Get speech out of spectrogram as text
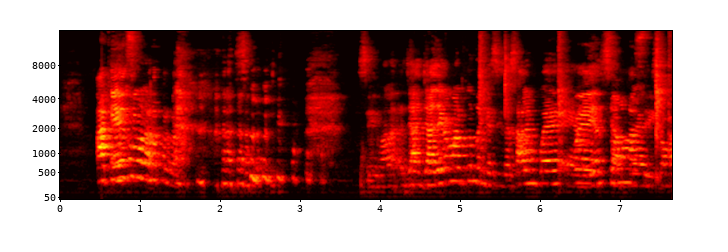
Aquí Es como la-. Sí, ya, ya llegamos al punto en que si te salen pues, en Pues, somos pues, así, somos.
